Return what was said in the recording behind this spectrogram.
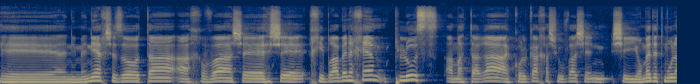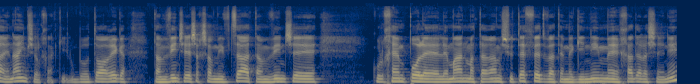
אה, אני מניח שזו אותה האחווה ש... שחיברה ביניכם, פלוס המטרה הכל כך חשובה ש... שהיא עומדת מול העיניים שלך, כאילו באותו הרגע. אתה מבין שיש עכשיו מבצע, אתה מבין שכולכם פה למען מטרה משותפת ואתם מגינים אחד על השני.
